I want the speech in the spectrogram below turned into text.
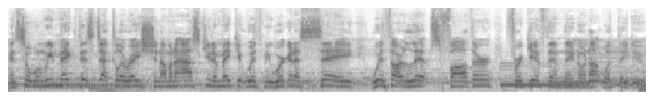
And so when we make this declaration, I'm gonna ask you to make it with me. We're gonna say with our lips, Father, forgive them, they know not what they do.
